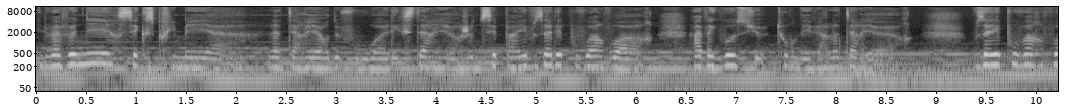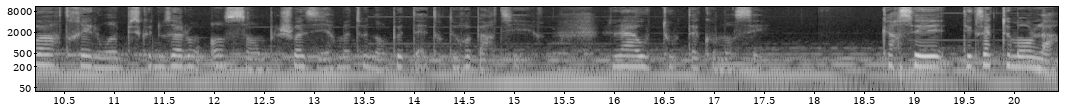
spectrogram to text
Il va venir s'exprimer à l'intérieur de vous, à l'extérieur, je ne sais pas, et vous allez pouvoir voir avec vos yeux tournés vers l'intérieur. Vous allez pouvoir voir très loin puisque nous allons ensemble choisir maintenant peut-être de repartir là où tout a commencé. Car c'est exactement là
